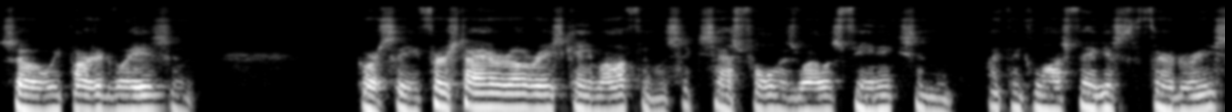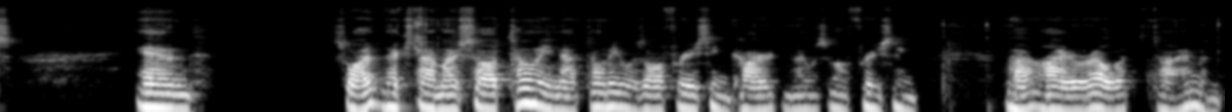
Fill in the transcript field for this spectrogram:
So we parted ways. And of course, the first IRL race came off and was successful, as well as Phoenix and I think Las Vegas, the third race. And so I, next time I saw Tony, now Tony was off racing CART and I was off racing uh, IRL at the time. And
